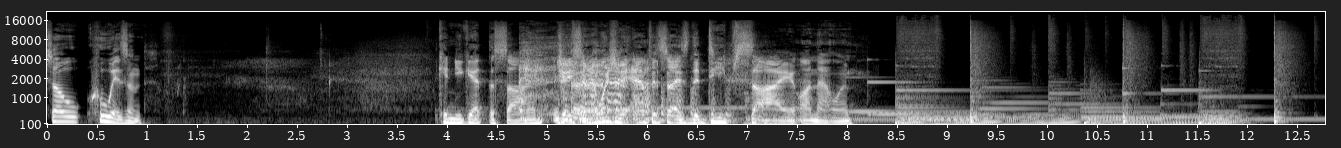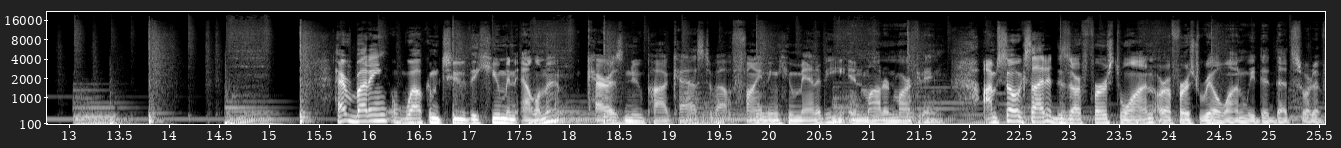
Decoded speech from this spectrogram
So, who isn't? Can you get the sigh? Jason, I want you to emphasize the deep sigh on that one. Hey, everybody. Welcome to The Human Element, Carat's new podcast about finding humanity in modern marketing. I'm so excited. This is our first one, or a first real one. We did that sort of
